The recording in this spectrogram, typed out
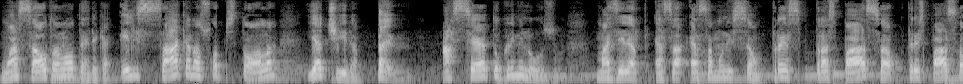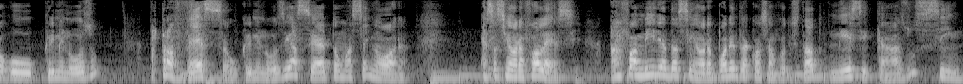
um assalto na lotérica, ele saca da sua pistola e atira. acerta o criminoso. Mas ele, essa, essa munição tras, traspassa, traspassa o criminoso, atravessa o criminoso e acerta uma senhora. Essa senhora falece. A família da senhora pode entrar com ação contra o Estado? Nesse caso, sim.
